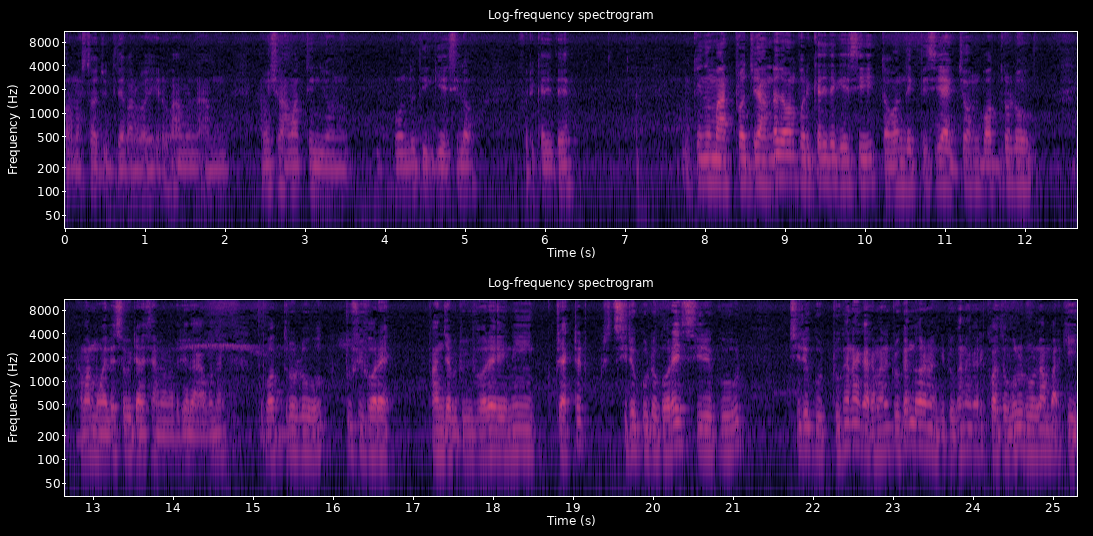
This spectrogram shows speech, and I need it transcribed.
কর্মস্থলে যোগ দিতে পারব। এরকম আমার- আমি সহ আমার তিনজন বন্ধু গিয়েছিল পরীক্ষা দিতে। কিন্তু মাঠ পর্যায়ে আমরা যখন পরীক্ষা দিতে গেছি, তখন দেখতেছি একজন ভদ্রলোক, আমার মোবাইলের ছবিটা আছে, আমি আমাদেরকে দেখাবো না। ভদ্রলোক টুপি পরে, পাঞ্জাবি টুপি পরে, এনি ট্র্যাক্টর চিরকুটো করে চিরকুট চিরকুট টুকান আকারে মানে টুকান ধরে নাকি টুকান আকারে কতগুলো রোল নাম্বার কি?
